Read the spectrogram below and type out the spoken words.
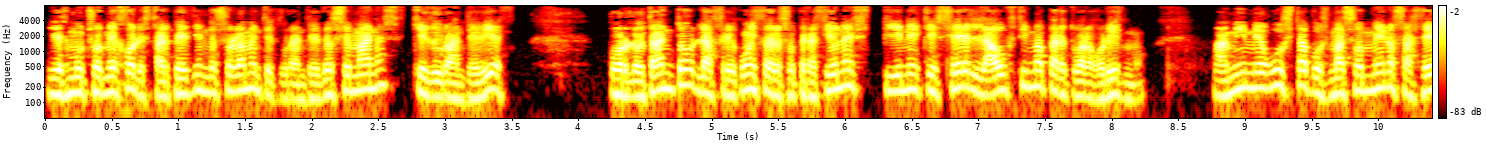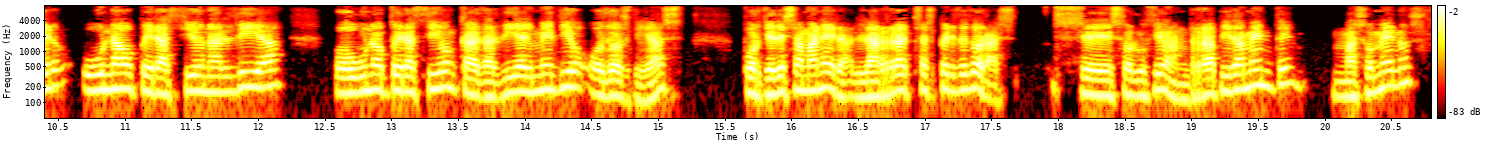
Y es mucho mejor estar perdiendo solamente durante dos semanas que durante 10. Por lo tanto, la frecuencia de las operaciones tiene que ser la óptima para tu algoritmo. A mí me gusta, pues más o menos, hacer una operación al día o una operación cada día y medio o dos días, porque de esa manera las rachas perdedoras se solucionan rápidamente, más o menos,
